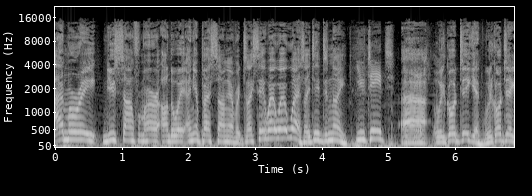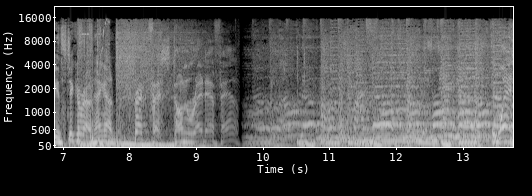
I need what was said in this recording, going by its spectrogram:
Anne Marie, new song from her on the way, and your best song ever. Did I say wet, wet, wet? I did, didn't I? You did. You Uh, did. we'll go digging. We'll go digging. Stick around. Hang on. Breakfast on Red FM. Wet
